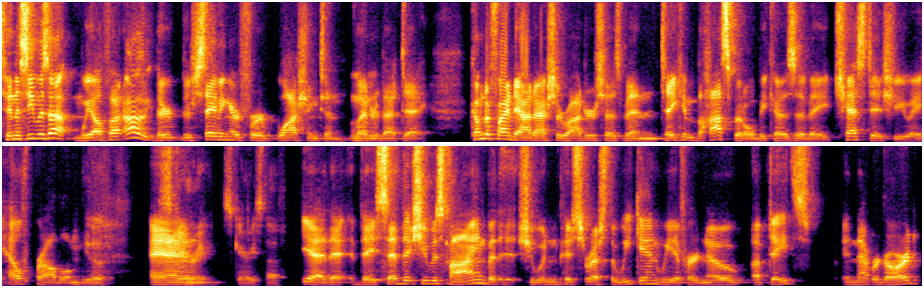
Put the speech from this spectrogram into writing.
Tennessee was up, and we all thought, oh, they're they're saving her for Washington later mm-hmm. that day. Come to find out, Ashley Rogers has been taken to the hospital because of a chest issue, a health problem. Yeah. And scary, scary stuff. Yeah, they, they said that she was fine, but she wouldn't pitch the rest of the weekend. We have heard no updates in that regard.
